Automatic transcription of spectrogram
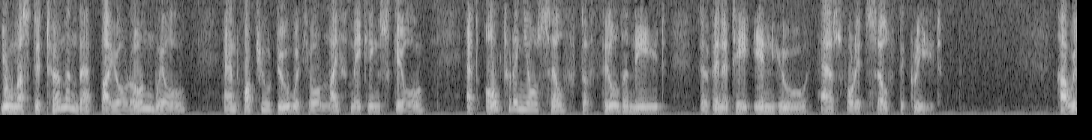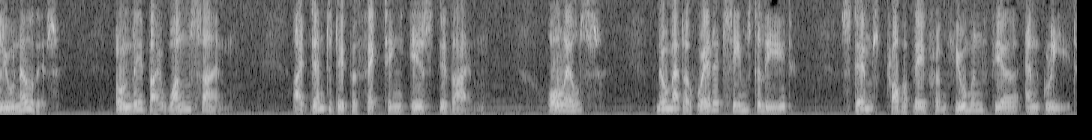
You must determine that by your own will and what you do with your life-making skill at altering yourself to fill the need divinity in you has for itself decreed. How will you know this? Only by one sign. Identity perfecting is divine. All else, no matter where it seems to lead, stems probably from human fear and greed.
